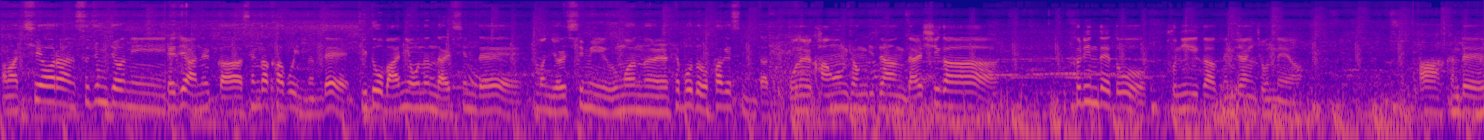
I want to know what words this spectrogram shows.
아마 치열한 수중전이 되지 않을까 생각하고 있는데 비도 많이 오는 날씨인데 한번 열심히 응원을 해보도록 하겠습니다. 오늘 강원 경기장 날씨가 흐린데도 분위기가 굉장히 좋네요. 아, 근데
